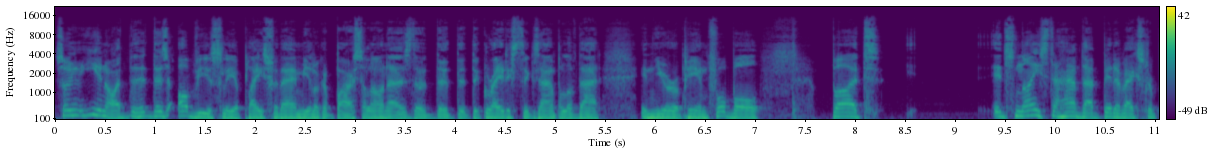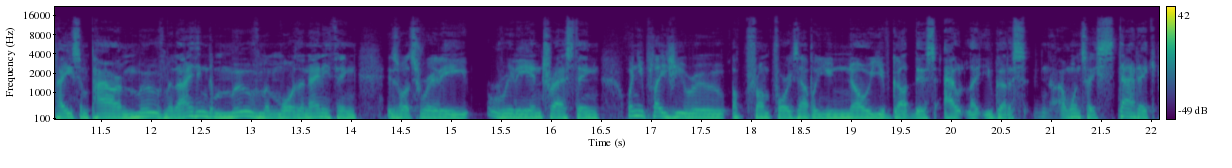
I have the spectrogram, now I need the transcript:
So, you know, th- there's obviously a place for them. You look at Barcelona as the, the, the greatest example of that in European football. But it's nice to have that bit of extra pace and power and movement. I think the movement more than anything is what's really, really interesting. When you play Giroud up front, for example, you know you've got this outlet. You've got a, I won't say static,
